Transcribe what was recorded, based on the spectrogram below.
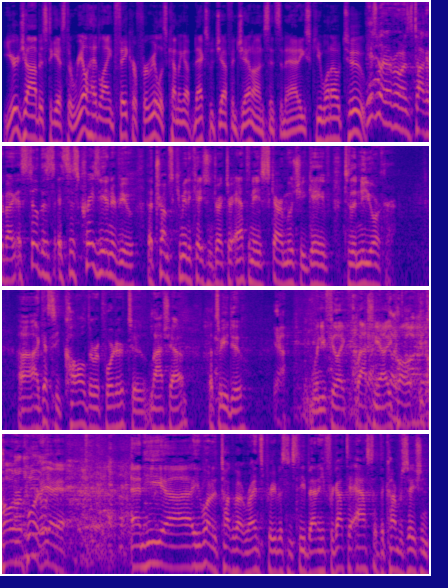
Your job is to guess the real headline. Fake or for real is coming up next with Jeff and Jen on Cincinnati's Q102. Here's what everyone is talking about. It's still this. It's this crazy interview that Trump's communications director Anthony Scaramucci gave to the New Yorker. Uh, I guess he called the reporter to lash out. That's what you do. Yeah. When you feel like lashing out, you call you call a reporter. Yeah, yeah. And he uh, he wanted to talk about Reince Priebus and Steve Bannon. He forgot to ask that the conversation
